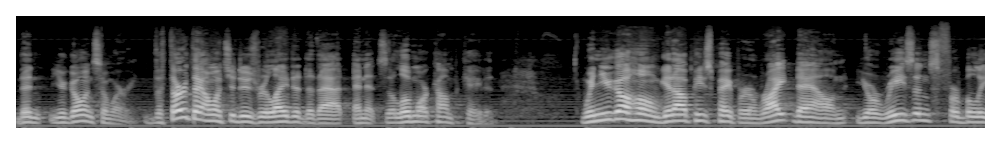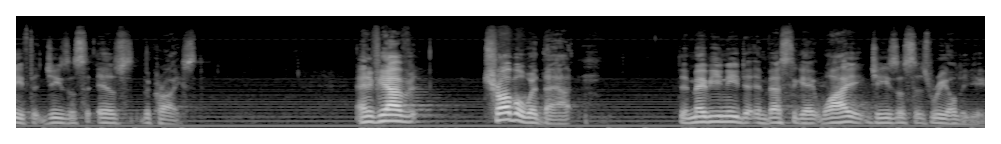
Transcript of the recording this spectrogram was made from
then you're going somewhere. The third thing I want you to do is related to that, and it's a little more complicated. When you go home, get out a piece of paper and write down your reasons for belief that Jesus is the Christ. And if you have trouble with that, then maybe you need to investigate why Jesus is real to you.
